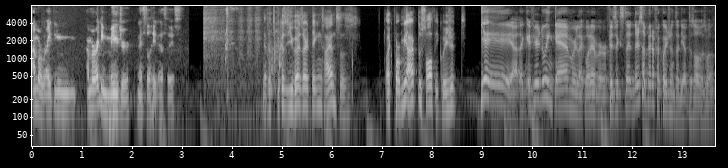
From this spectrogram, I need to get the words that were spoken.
I'm a writing, I'm a writing major, and I still hate essays. Yeah, that's because you guys are taking sciences. Like for me, I have to solve equations. Yeah, yeah, yeah, yeah. Like if you're doing chem or like whatever physics, there's a bit of equations that you have to solve as well.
